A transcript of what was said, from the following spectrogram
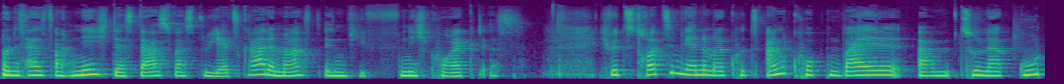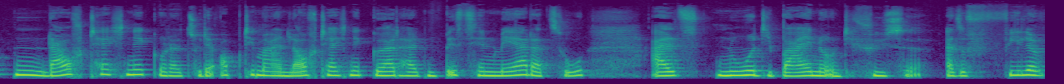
und es das heißt auch nicht, dass das, was du jetzt gerade machst, irgendwie nicht korrekt ist. Ich würde es trotzdem gerne mal kurz angucken, weil ähm, zu einer guten Lauftechnik oder zu der optimalen Lauftechnik gehört halt ein bisschen mehr dazu als nur die Beine und die Füße. Also viele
